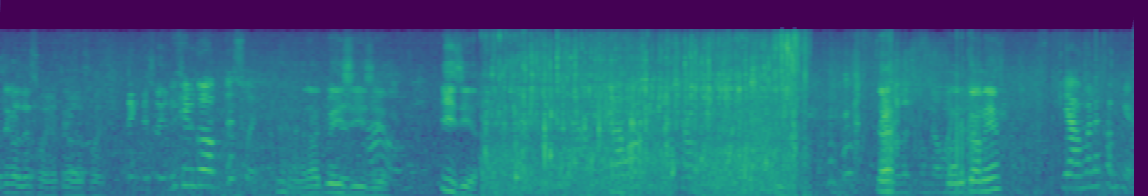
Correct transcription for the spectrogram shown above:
have to go this way. We have to go this way. We can go up this way. Yeah, that way is easier. Oh. Easier. Want to. Yeah? Want to come here? Yeah, I'm gonna come here.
